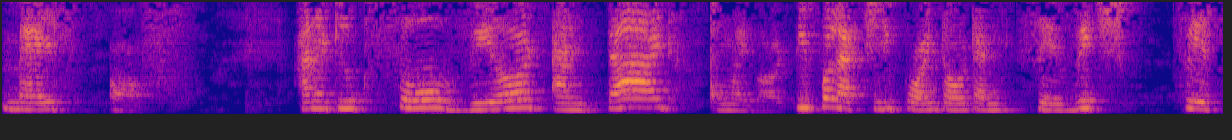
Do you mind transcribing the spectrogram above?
melts off. And it looks so weird and bad. Oh my god. People actually point out and say which face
